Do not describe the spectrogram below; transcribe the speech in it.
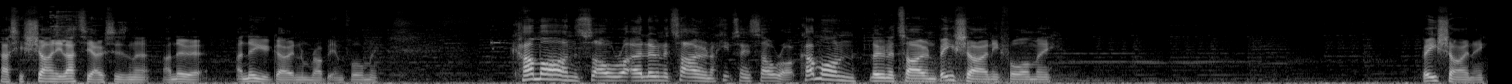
That's your shiny Latios, isn't it? I knew it. I knew you'd go in and rub it in for me. Come on, Solrock, uh, Lunatone. I keep saying Solrock. Come on, Lunatone. Be shiny for me. Be shiny.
